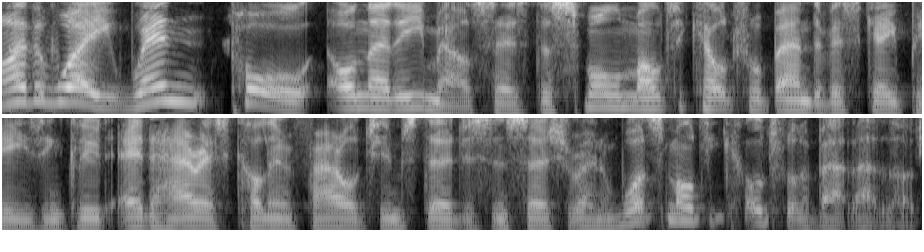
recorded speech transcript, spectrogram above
By the way, when Paul on that email says the small multicultural band of escapees include Ed Harris, Colin Farrell, Jim Sturgess, and Saoirse Ronan, what's multicultural about that lot?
